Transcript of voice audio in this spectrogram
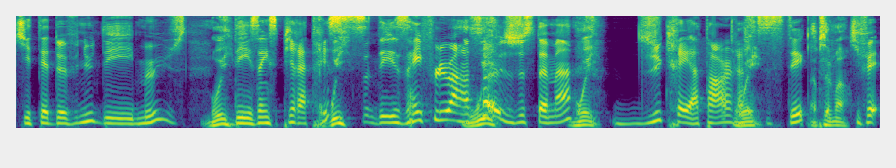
qui étaient devenues des muses, des inspiratrices, des influenceuses, justement, du créateur artistique. Absolument. Qui fait,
